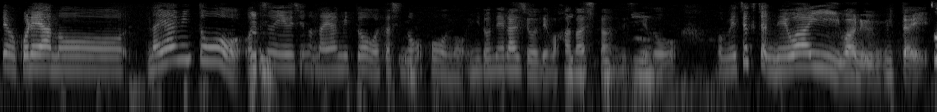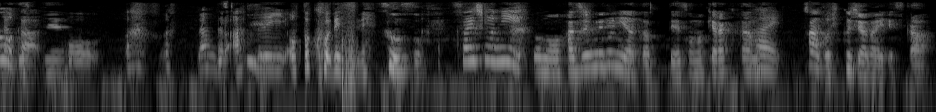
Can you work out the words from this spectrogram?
でもこれあのー悩みと、私の友人の悩みと私の方の二度寝ラジオでも話したんですけど、めちゃくちゃ根はいい悪みたい。そうですねなんか、こう、なんだろう、熱い男ですね。そうそう。最初に、その、始めるにあたって、そのキャラクターのはい。カード引くじゃないですか。はい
